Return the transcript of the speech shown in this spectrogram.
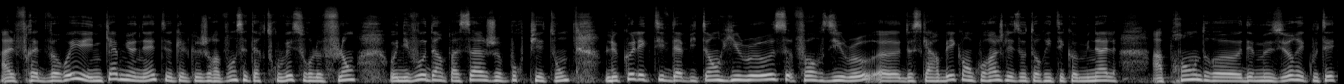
Alfred Verrouet et une camionnette, quelques jours avant, s'était retrouvée sur le flanc au niveau d'un passage pour piétons. Le collectif d'habitants Heroes for Zero de Scarbeck encourage les autorités communales à prendre des mesures. Écoutez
